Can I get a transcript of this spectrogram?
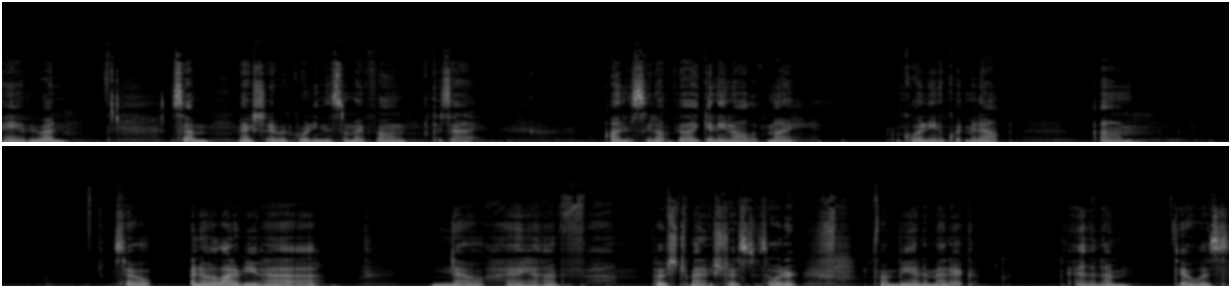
Hey everyone. So I'm actually recording this on my phone because I honestly don't feel like getting all of my recording equipment out. Um, so I know a lot of you have know I have um, post traumatic stress disorder from being a medic, and um, there was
